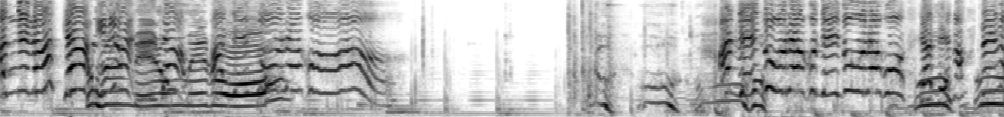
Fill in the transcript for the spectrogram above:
안 내놔. 야, 메롱 메롱. 내놓으라고. 야, 내놔, 내놔,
